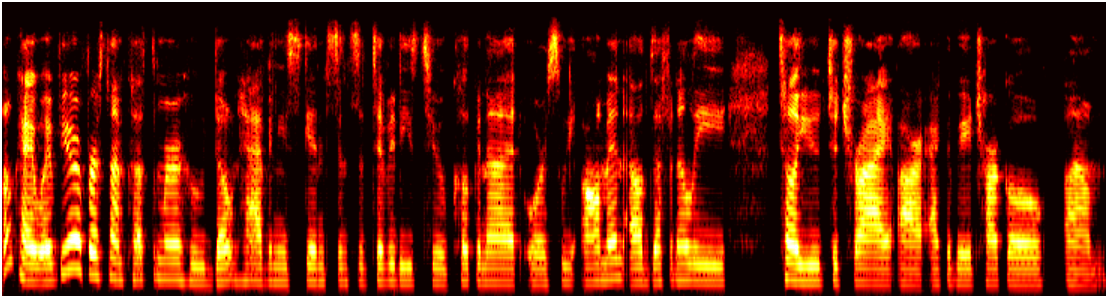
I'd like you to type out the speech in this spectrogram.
Okay, well, if you're a first-time customer who don't have any skin sensitivities to coconut or sweet almond, I'll definitely tell you to try our activated charcoal, um,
